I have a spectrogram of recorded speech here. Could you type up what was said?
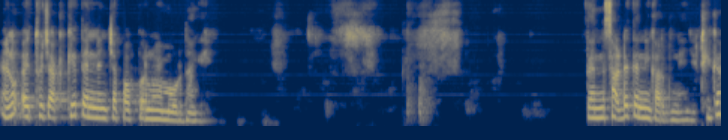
ਇਹਨੂੰ ਇੱਥੋਂ ਚੱਕ ਕੇ 3 ਇੰਚ ਆਪਾਂ ਉੱਪਰ ਨੂੰ ਇਹ ਮੋੜ ਦਾਂਗੇ। ਤਿੰਨ, ਸਾਢੇ ਤਿੰਨ ਹੀ ਕਰ ਦਿੰਦੇ ਹਾਂ ਜੀ, ਠੀਕ ਹੈ?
